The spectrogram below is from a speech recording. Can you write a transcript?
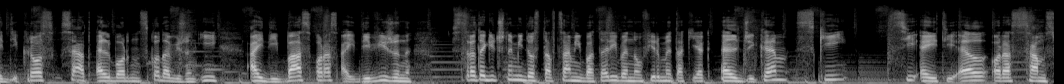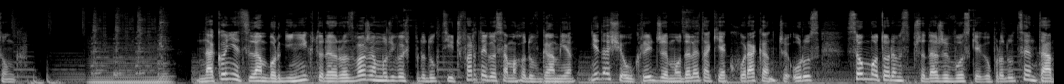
ID Cross, Seat Elborn, Skoda Vision e, ID Buzz oraz ID Vision. Strategicznymi dostawcami baterii będą firmy takie jak LG Chem, Ski, CATL oraz Samsung. Na koniec Lamborghini, które rozważa możliwość produkcji czwartego samochodu w gamie. Nie da się ukryć, że modele takie jak Huracan czy Urus są motorem sprzedaży włoskiego producenta,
